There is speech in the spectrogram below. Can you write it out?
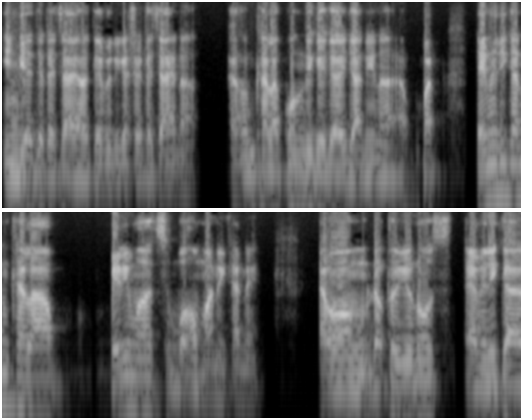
ইন্ডিয়া যেটা চায় হয়তো আমেরিকা, সেটা চায় না। এখন খেলা কোন দিকে যায় জানি না বাট আমেরিকান খেলা ভেরি মাচ বহমান এখানে। এবং ডক্টর ইউনুস আমেরিকার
